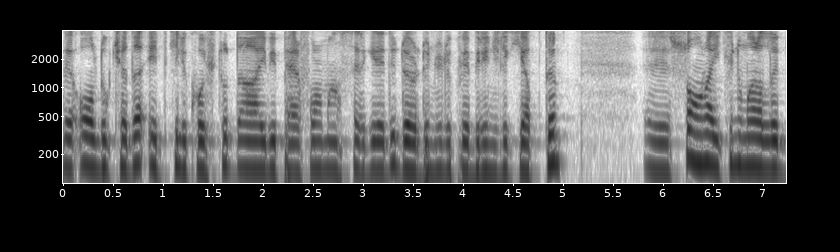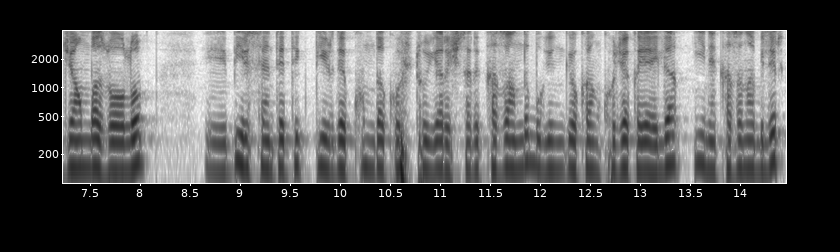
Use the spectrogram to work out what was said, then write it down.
ve oldukça da etkili koştu. Daha iyi bir performans sergiledi. Dördüncülük ve birincilik yaptı. E, sonra iki numaralı Cambazoğlu e, bir sentetik bir de kumda koştuğu yarışları kazandı. Bugün Gökhan Kocakaya ile yine kazanabilir.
